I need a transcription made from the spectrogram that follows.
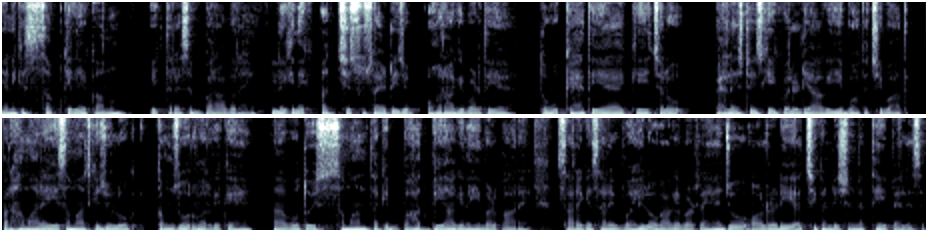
यानी कि सबके लिए कानून एक तरह से बराबर हैं। लेकिन एक अच्छी सोसाइटी जब और आगे बढ़ती है तो वो कहती है कि चलो, पहले स्टेज की इक्वलिटी आ गई है बहुत अच्छी बात है। पर हमारे ही समाज के जो लोग कमज़ोर वर्ग के हैं वो तो इस समानता के बाद भी आगे नहीं बढ़ पा रहे हैं। सारे के सारे वही लोग आगे बढ़ रहे हैं जो ऑलरेडी अच्छी कंडीशन में थे पहले से।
